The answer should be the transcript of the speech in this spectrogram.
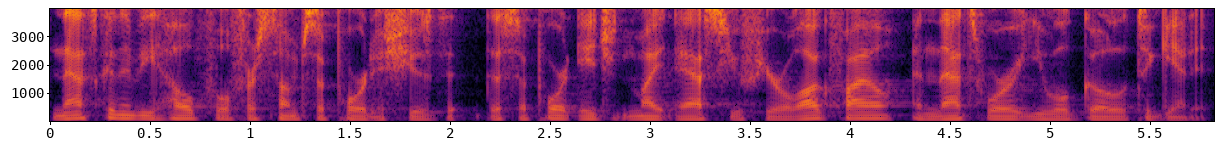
And that's going to be helpful for some support issues that the support agent might ask you for your log file, and that's where you will go to get it.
